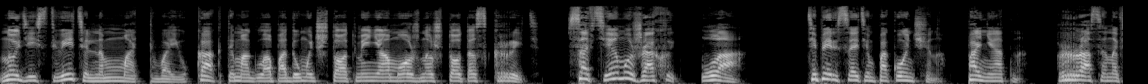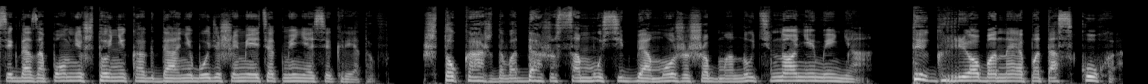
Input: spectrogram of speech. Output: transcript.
Но действительно, мать твою, как ты могла подумать, что от меня можно что-то скрыть? Совсем уже ла. Теперь с этим покончено, понятно. Раз и навсегда запомни, что никогда не будешь иметь от меня секретов. Что каждого, даже саму себя можешь обмануть, но не меня. Ты грёбаная потаскуха.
